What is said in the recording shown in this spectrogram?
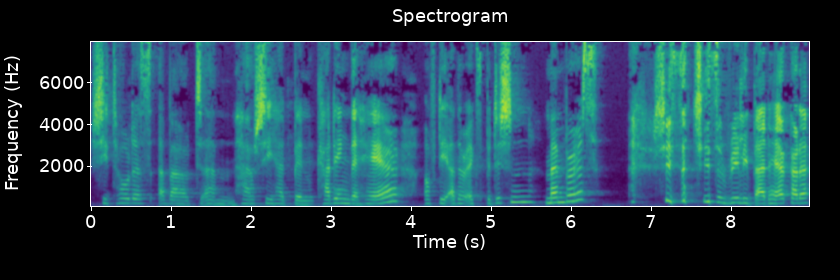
she told us about um, how she had been cutting the hair of the other expedition members. she said she's a really bad hair cutter,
